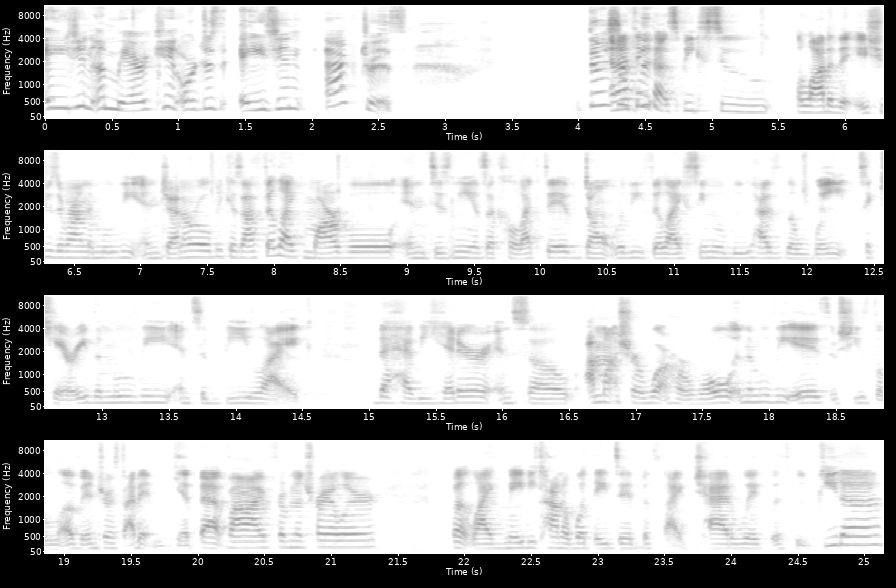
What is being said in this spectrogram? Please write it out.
Asian American or just Asian actress. There's and I think something- that speaks to a lot of the issues around the movie in general because I feel like Marvel and Disney as a collective don't really feel like Simu Liu has the weight to carry the movie and to be like the heavy hitter. And so I'm not sure what her role in the movie is. If she's the love interest, I didn't get that vibe from the trailer. But like maybe kind of what they did with like Chadwick with Lupita,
